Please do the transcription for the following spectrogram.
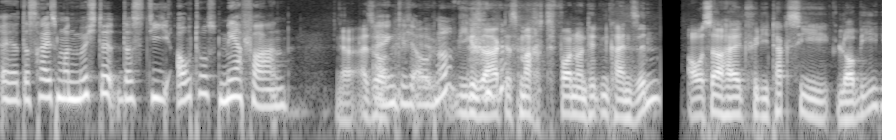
Äh, das heißt, man möchte, dass die Autos mehr fahren. Ja, also eigentlich auch, ne? Wie gesagt, es macht vorne und hinten keinen Sinn. Außer halt für die Taxi-Lobby,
